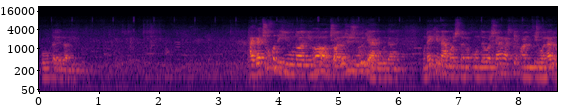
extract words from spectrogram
حقوق الهی بود. اگرچه خود یونانی ها چالش شروع کرده بودن. اونایی که نمایشنامه خونده باشن وقتی آنتیگونه رو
